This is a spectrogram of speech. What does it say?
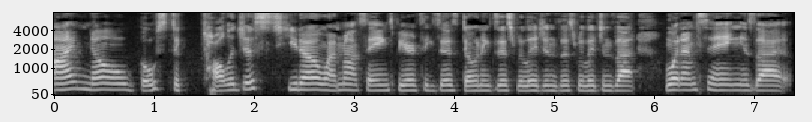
I'm no ghostologist, you know, I'm not saying spirits exist, don't exist, religions this, religions that. What I'm saying is that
